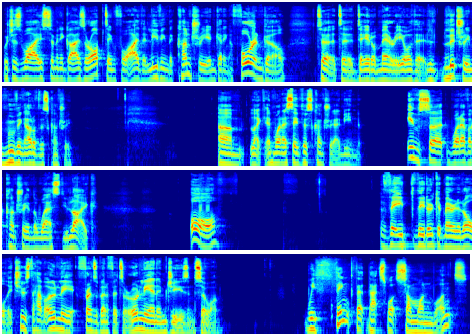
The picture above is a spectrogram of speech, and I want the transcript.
which is why so many guys are opting for either leaving the country and getting a foreign girl to, to date or marry, or literally moving out of this country. Um, like, and when I say this country, I mean insert whatever country in the West you like, or they they don't get married at all. They choose to have only friends of benefits or only NMGs and so on. we think that that's what someone wants.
